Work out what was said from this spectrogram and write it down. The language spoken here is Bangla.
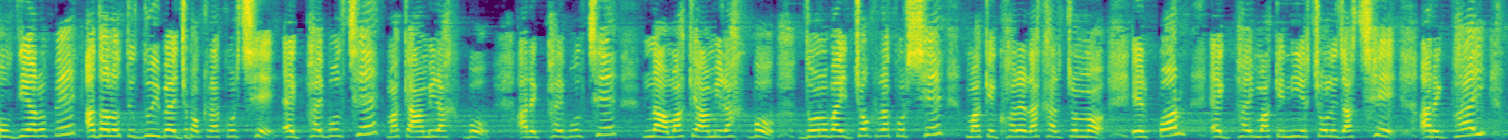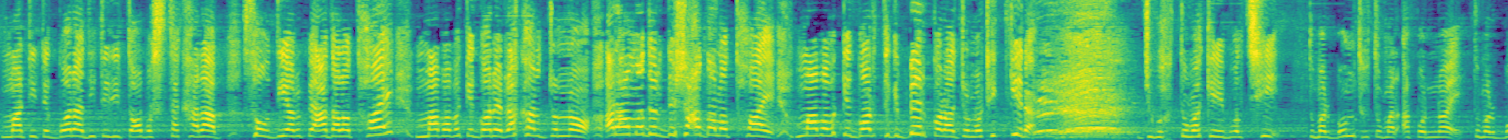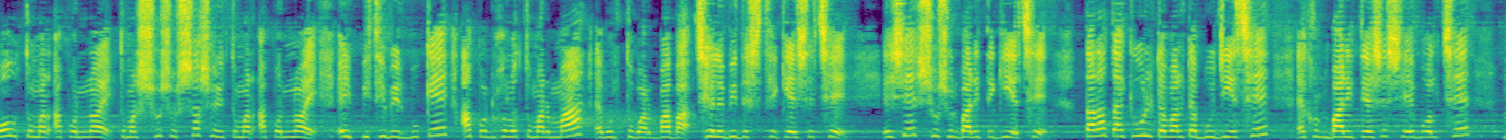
সৌদি আরবে আদালতে দুই ভাই ঝগড়া করছে। এক ভাই বলছে, মাকে আমি রাখব। আরেক ভাই বলছে, না, মাকে আমি রাখব। দোনো ভাই ঝগড়া করছে মাকে ঘরে রাখার জন্য। এরপর এক ভাই মাকে নিয়ে চলে যাচ্ছে। আরেক ভাই মাটিতে গড়া দিতে দিতে অবস্থা খারাপ। সৌদি আরবে আদালত হয় মা বাবাকে ঘরে রাখার জন্য। আর আমাদের দেশে আদালত হয় মা বাবাকে ঘর থেকে বের করার জন্য, ঠিক কিনা? যুবক, তোমাকে বলছি তোমার বন্ধু তোমার আপন নয়, তোমার বউ তোমার আপন নয়, তোমার শ্বশুর শাশুড়ি তোমার আপন নয়। এই পৃথিবীর বুকে আপন হলো তোমার মা এবং তোমার বাবা। ছেলে বিদেশ থেকে এসেছে, এসে শ্বশুর বাড়িতে গিয়েছে। তারা তাকে উল্টা পাল্টা বুঝিয়েছে। এখন বাড়িতে এসে সে বলছে,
